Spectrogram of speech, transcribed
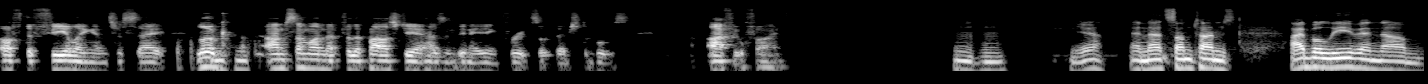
off the feeling and just say, look, mm-hmm. I'm someone that for the past year hasn't been eating fruits or vegetables. I feel fine. Mm-hmm. Yeah, and that's sometimes I believe in um,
